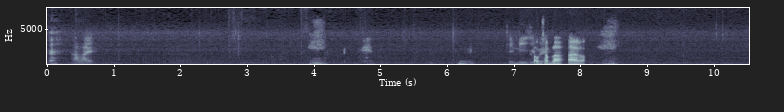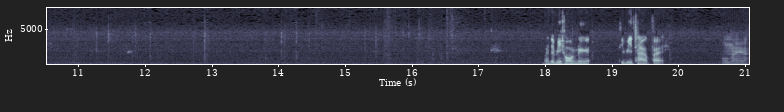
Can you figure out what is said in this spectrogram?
เอ๊ะ อะไรอืมไอ้นี่ใช่เขาไหมทำร้ายหรอกมันจะมีห้องหนึ่งอะที่มีทางไป ห้องไหนอะ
